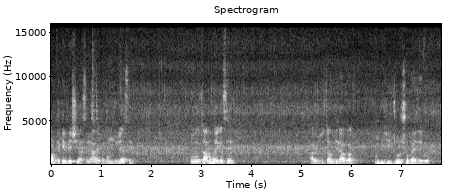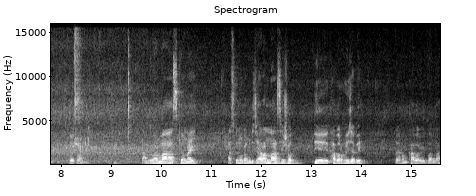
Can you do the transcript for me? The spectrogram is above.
অর্ধেকের বেশি আছে, আর এখানে মঞ্জুরি আছে। তো জাল হয়ে গেছে, আর বেশি জাল দিলে আবার বেশি ঝোল শুকাই যাব তো এখন আমার মা আজকেও নাই। আজকে মোটামুটি যা রান্না আছে, সব দিয়ে খাবার হয়ে যাবে। তো এখন খাবারের পালা।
